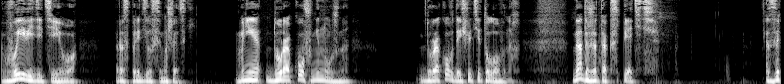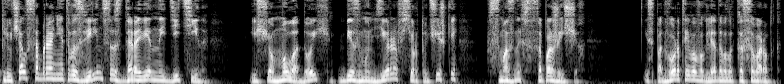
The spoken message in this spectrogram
«Выведите его», — распорядился Мышецкий. «Мне дураков не нужно. Дураков, да еще титулованных. Надо же так спятить. Заключал собрание этого зверинца здоровенный детина. Еще молодой, без мундира, в сюртучишке, в смазных сапожищах. Из-под ворота его выглядывала косоворотка.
